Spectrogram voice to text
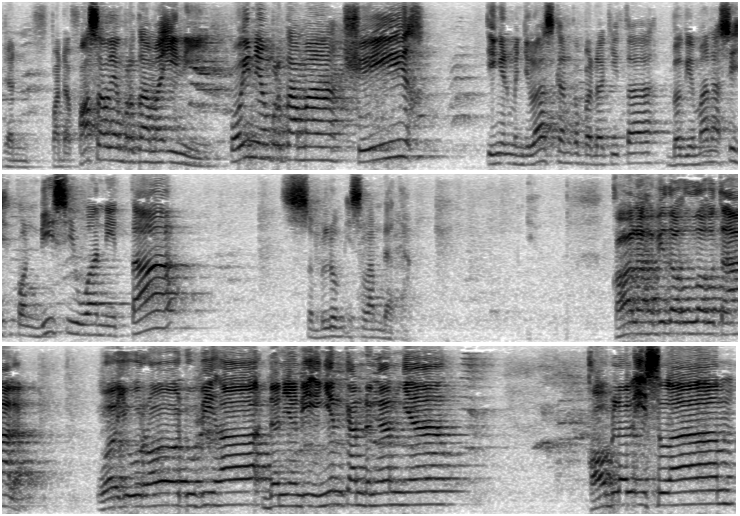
Dan pada pasal yang pertama ini, poin yang pertama, Syekh ingin menjelaskan kepada kita bagaimana sih kondisi wanita sebelum Islam datang. Qala hafizahullah taala wa yuradu biha dan yang diinginkan dengannya qabla islam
